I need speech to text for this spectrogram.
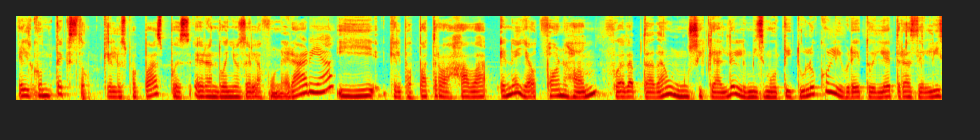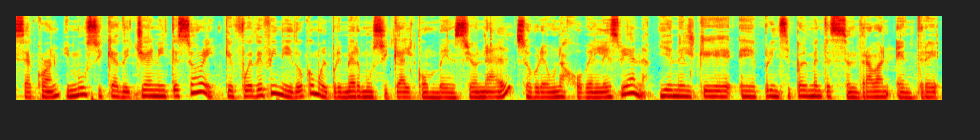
El contexto, que los papás pues eran dueños de la funeraria y que el papá trabajaba en ella. Fun Home fue adaptada a un musical del mismo título con libreto y letras de Lisa Cron y música de Jenny Tesori, que fue definido como el primer musical convencional sobre una joven lesbiana y en el que eh, principalmente se centraban entre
